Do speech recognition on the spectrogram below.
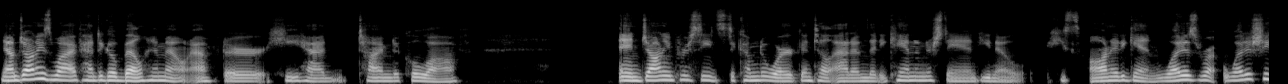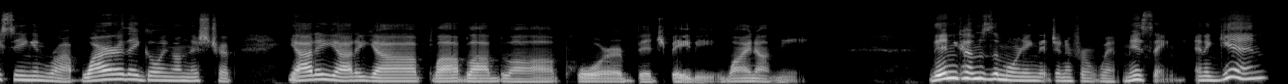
Now, Johnny's wife had to go bail him out after he had time to cool off and Johnny proceeds to come to work and tell Adam that he can't understand, you know, he's on it again. What is what is she seeing in Rob? Why are they going on this trip? Yada yada yada, blah blah blah. Poor bitch baby. Why not me? Then comes the morning that Jennifer went missing. And again,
